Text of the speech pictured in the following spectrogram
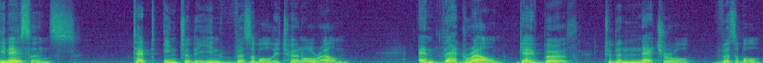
in essence, tapped into the invisible eternal realm, and that realm gave birth to the natural visible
